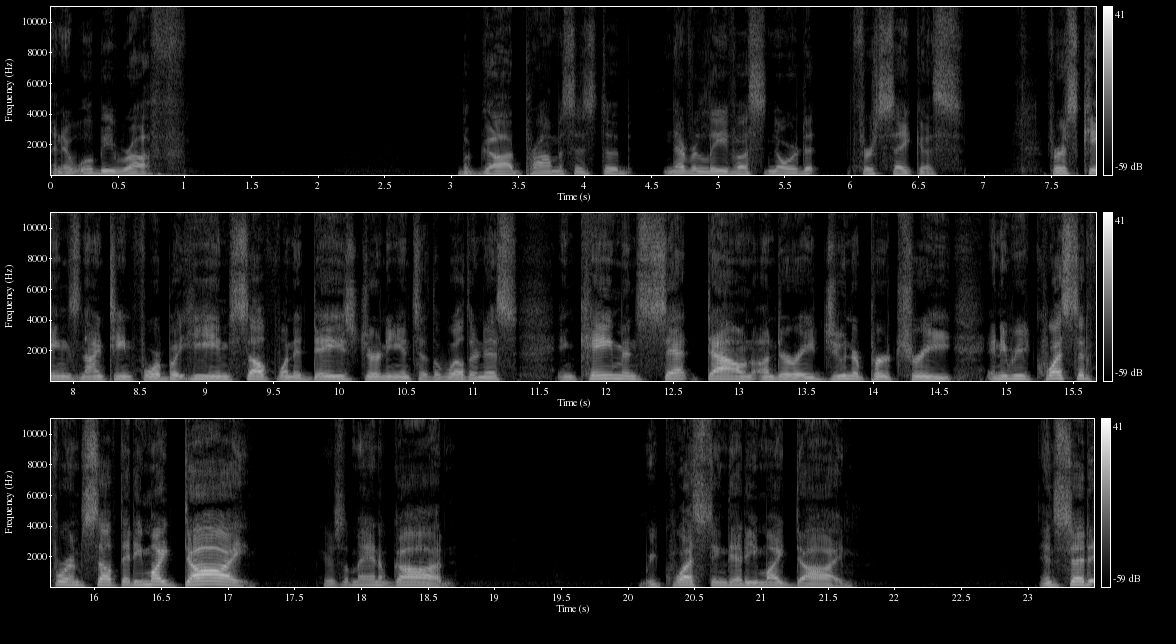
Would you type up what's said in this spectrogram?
and it will be rough. But God promises to never leave us nor to forsake us. 1 Kings 19:4 But he himself went a day's journey into the wilderness and came and sat down under a juniper tree and he requested for himself that he might die. Here's a man of God requesting that he might die and said,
